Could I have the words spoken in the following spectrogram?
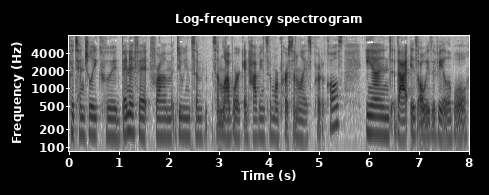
potentially could benefit from doing some some lab work and having some more personalized protocols and that is always available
